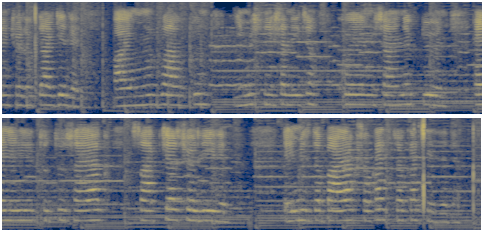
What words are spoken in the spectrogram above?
Gelin çocuklar gelin. Bayramımız bugün 23 Nisan için koyun şenlik düğün. El ele tutuşarak sakça söyleyelim. Elimizde bayrak sokak sokak gezelim.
